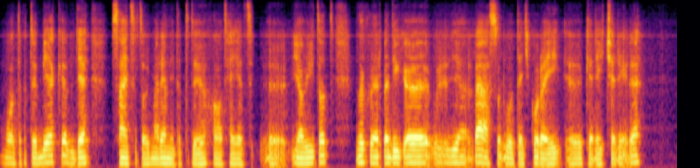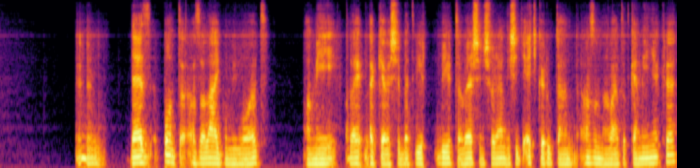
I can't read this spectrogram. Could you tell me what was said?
voltak a többiekkel, ugye Sainz, ahogy már említetted, ő 6 helyet javított, Leclerc pedig ugye rászorult egy korai kerékcserére, de ez pont az a lájgumi volt, ami a legkevesebbet bírta a verseny során, és így egy kör után azonnal váltott keményekre,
